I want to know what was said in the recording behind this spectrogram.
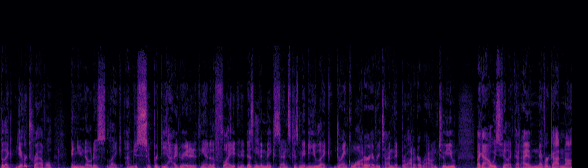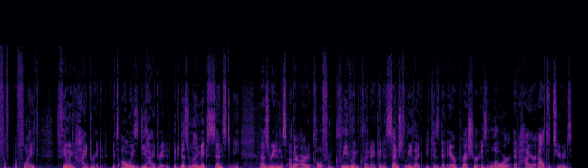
But like, do you ever travel and you notice like I'm just super dehydrated at the end of the flight, and it doesn't even make sense because maybe you like drank water every time they brought it around to you. Like I always feel like that. I have never gotten off a, a flight feeling hydrated. It's always dehydrated, but it doesn't really make sense to me. And I was reading this other article from Cleveland Clinic, and essentially like because the air pressure is lower at higher altitudes,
